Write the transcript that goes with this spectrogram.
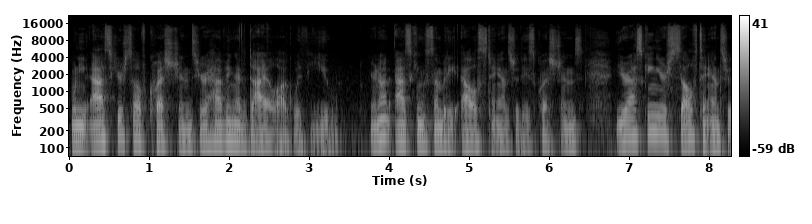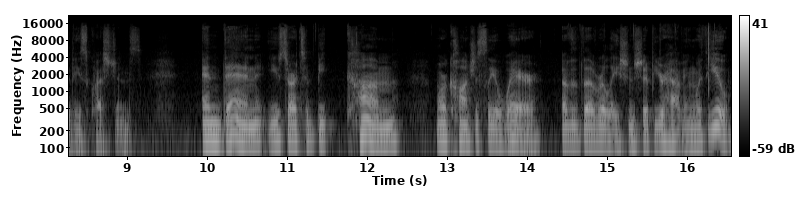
when you ask yourself questions, you're having a dialogue with you. You're not asking somebody else to answer these questions. You're asking yourself to answer these questions. And then you start to become more consciously aware of the relationship you're having with you.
